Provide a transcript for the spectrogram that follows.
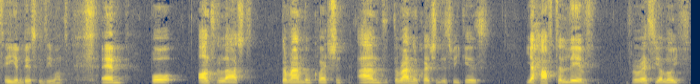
tea and biscuits he wants. Um, but on to the last, the random question. And the random question this week is, you have to live for the rest of your life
